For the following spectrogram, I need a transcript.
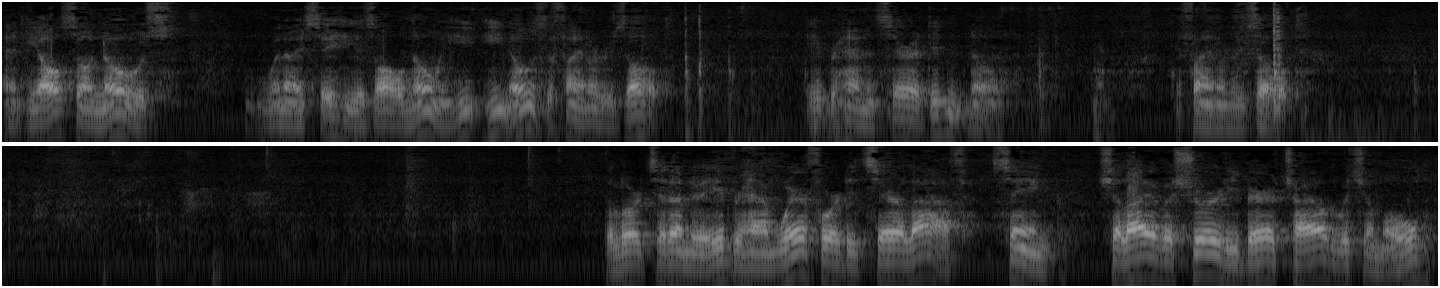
And He also knows, when I say He is all knowing, He, he knows the final result. Abraham and Sarah didn't know the final result. Lord said unto Abraham, Wherefore did Sarah laugh, saying, Shall I of a surety bear a child which am old?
